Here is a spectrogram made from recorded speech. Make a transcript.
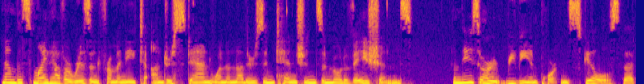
Now, this might have arisen from a need to understand one another's intentions and motivations. And these aren't really important skills that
